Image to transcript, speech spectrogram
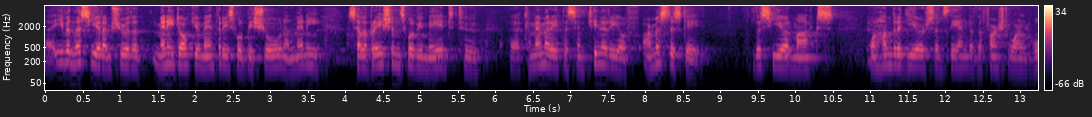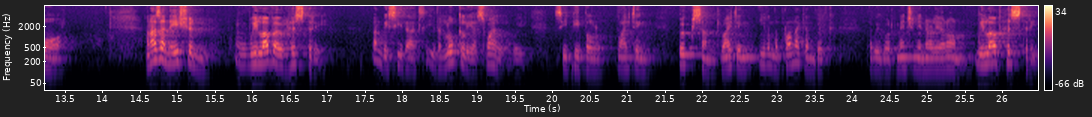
Uh, even this year, I'm sure that many documentaries will be shown and many celebrations will be made to uh, commemorate the centenary of Armistice Day. This year marks 100 years since the end of the First World War. And as a nation, we love our history, and we see that even locally as well. We see people writing books and writing even the Chronican book that we were mentioning earlier on. We love history.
